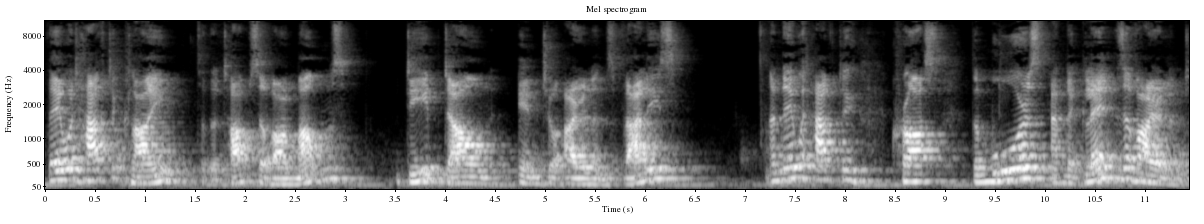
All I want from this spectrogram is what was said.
They would have to climb to the tops of our mountains, deep down into Ireland's valleys, and they would have to cross the moors and the glens of Ireland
